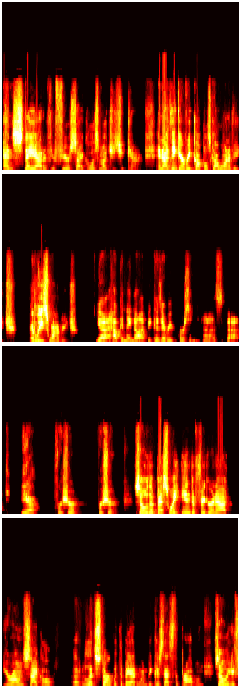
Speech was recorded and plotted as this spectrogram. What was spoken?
and stay out of your fear cycle as much as you can. And I think every couple's got one of each, at least one of each. Yeah. How can they not? Because every person has that. Yeah, for sure. For sure. So the best way into figuring out your own cycle uh, let's start with the bad one because that's the problem. So if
